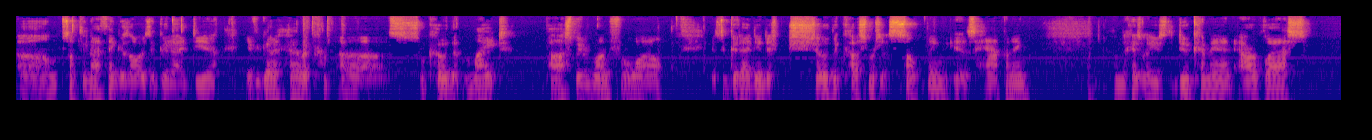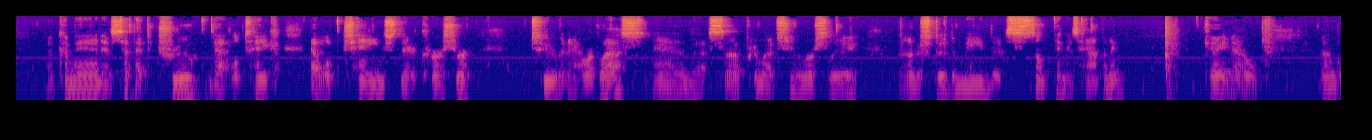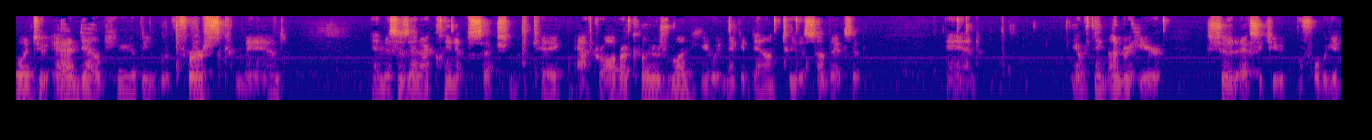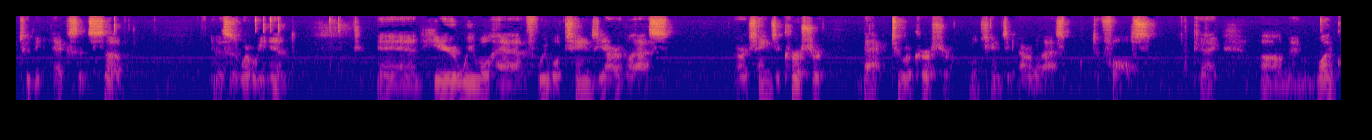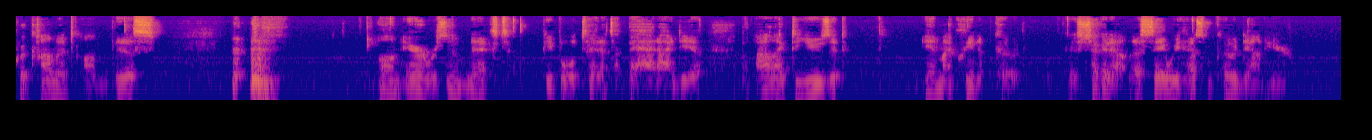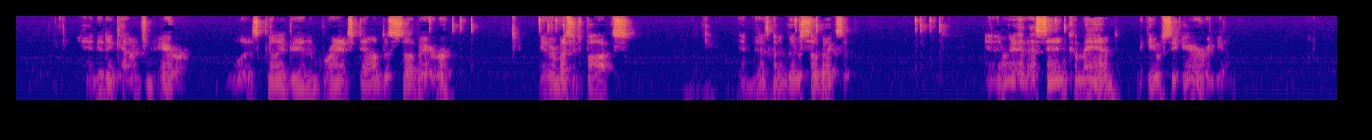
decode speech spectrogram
um, something I think is always a good idea. If you're going to have a, uh, some code that might possibly run for a while, it's a good idea to show the customers that something is happening. In the case we use the do command, hourglass uh, command, and set that to true. That will take, that will change their cursor to an hourglass, and that's uh, pretty much universally understood to mean that something is happening. Okay, now I'm going to add down here the reverse command, and this is in our cleanup section. Okay, after all of our code is run here, we make it down to the sub exit and everything under here should execute before we get to the exit sub. And this is where we end. And here we will have, we will change the hourglass, or change the cursor back to a cursor. We'll change the hourglass to false. Okay. Um, and one quick comment on this. on error resume next, people will say that's a bad idea. But I like to use it in my cleanup code. Let's check it out. Let's say we have some code down here and it encounters an error. Well, it's going to go in and branch down to sub error, get our message box, and then it's going to go to sub exit. And then we're going to have that same command that gave us the error again.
